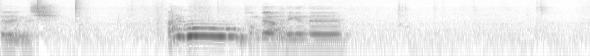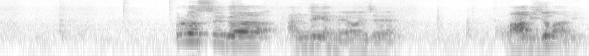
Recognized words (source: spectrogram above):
이렇게 되는 것이. 아이고 분배하면 되겠네. 플러스가 안 되겠네요, 이제. 마비죠, 마비.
